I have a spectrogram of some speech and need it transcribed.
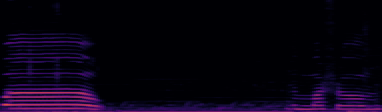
Whoa! The mushroom.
